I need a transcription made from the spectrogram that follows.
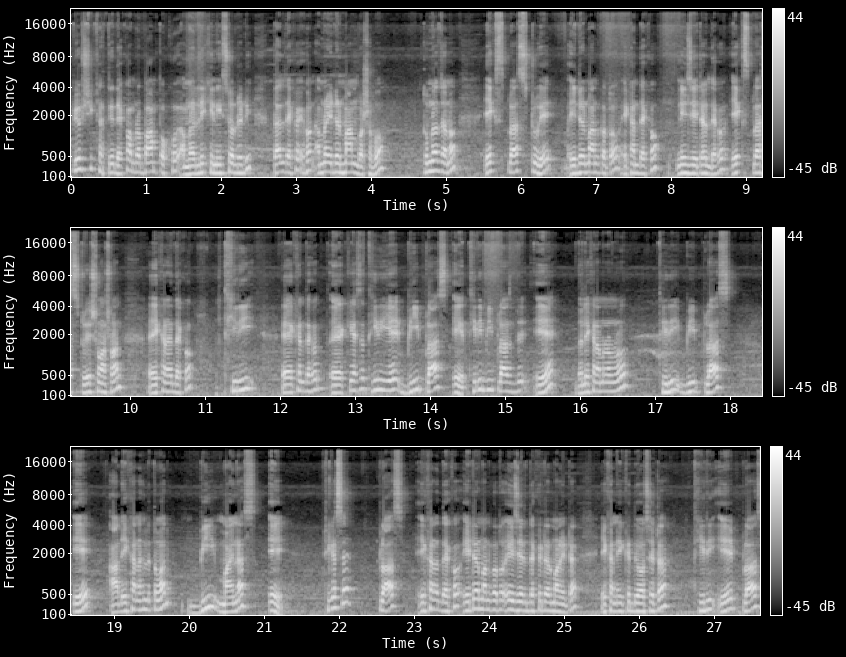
প্রিয় শিক্ষার্থী, দেখো আমরা বাম পক্ষ আমরা লিখে নিয়েছি অলরেডি তাহলে দেখো এখন আমরা এটার মান বসাবো। তোমরা জানো এক্স প্লাস টু এ এটার মান কত? এখানে দেখো যে এটা দেখো এক্স প্লাস টু এ সমান সমান, এখানে দেখো থ্রি এখানে দেখো কি আছে? Three a, b plus a. Three b plus a. তাহলে এখানে আমরা নেব থ্রি বি প্লাস এ। আর এখানে হলে তোমার বি মাইনাস এ। ঠিক আছে? প্লাস এখানে দেখো, এটার মান কত? এই যে দেখো, এটার মান এটা। এখানে এখানে দেওয়া আছে এটা। Three a plus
